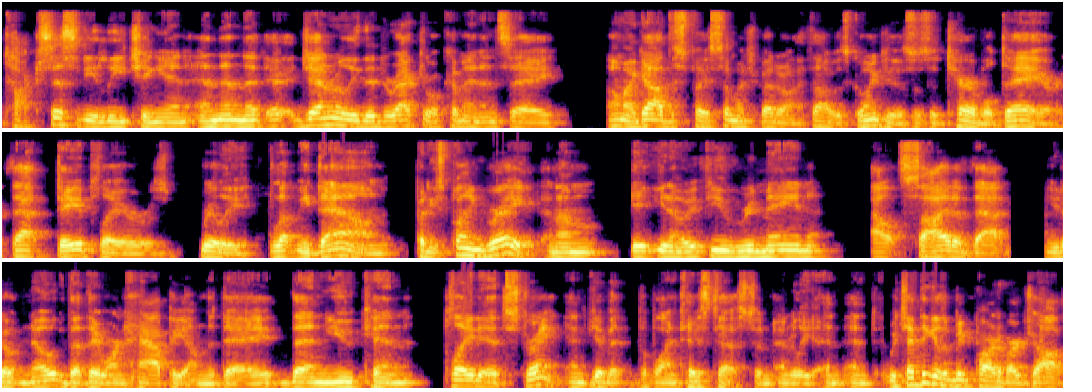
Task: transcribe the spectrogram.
toxicity leaching in. And then the, generally the director will come in and say, Oh my God, this plays so much better than I thought it was going to. This was a terrible day, or that day player was really let me down, but he's playing great. And I'm, it, you know, if you remain outside of that, you don't know that they weren't happy on the day, then you can play to its strength and give it the blind taste test and, and really, and, and which I think is a big part of our job.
